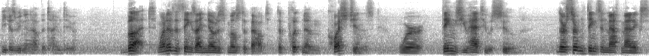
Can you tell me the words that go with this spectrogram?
because we didn't have the time to. but one of the things I noticed most about the Putnam questions were things you had to assume. There are certain things in mathematics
